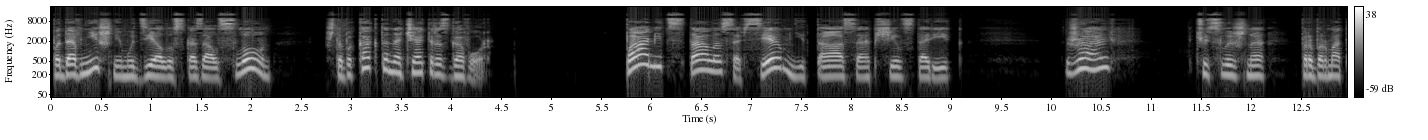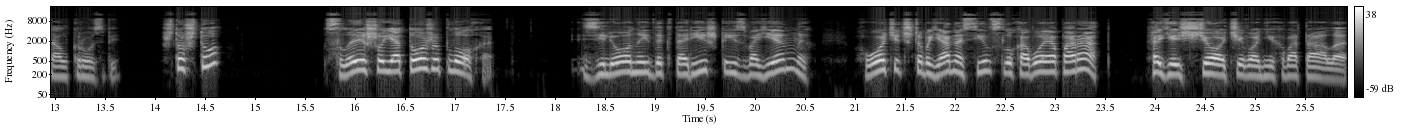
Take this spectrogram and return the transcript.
по давнишнему делу», — сказал Слоун, чтобы как-то начать разговор. «Память стала совсем не та», — сообщил старик. «Жаль», — чуть слышно пробормотал Кросби. «Что-что?» «Слышу я тоже плохо. Зеленый докторишка из военных Хочет, чтобы я носил слуховой аппарат. А еще чего не хватало.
